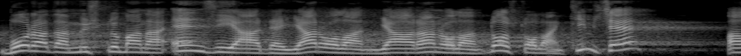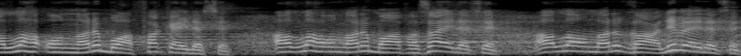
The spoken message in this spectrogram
burada Müslümana en ziyade yar olan, yaran olan, dost olan kimse Allah onları muvaffak eylesin. Allah onları muhafaza eylesin. Allah onları galip eylesin.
